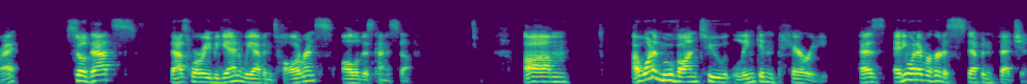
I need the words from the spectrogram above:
Right? So that's that's where we begin. We have intolerance, all of this kind of stuff. Um, I want to move on to Lincoln Perry. Has anyone ever heard of Stepin Fetchit?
